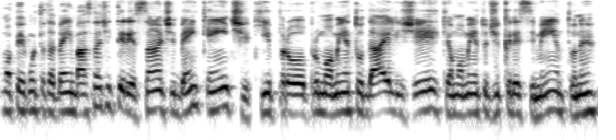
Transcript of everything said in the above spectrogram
uma pergunta também bastante interessante, bem quente, que pro, pro momento da LG, que é o um momento de crescimento, né?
